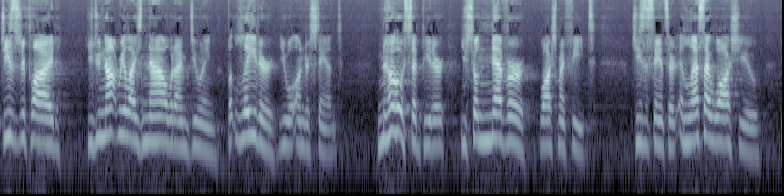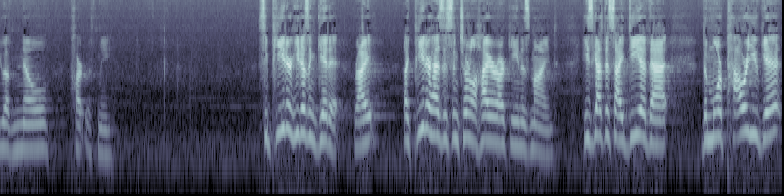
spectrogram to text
Jesus replied, You do not realize now what I'm doing, but later you will understand. No, said Peter, you shall never wash my feet. Jesus answered, Unless I wash you, you have no part with me. See, Peter, he doesn't get it, right? Like, Peter has this internal hierarchy in his mind. He's got this idea that the more power you get,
